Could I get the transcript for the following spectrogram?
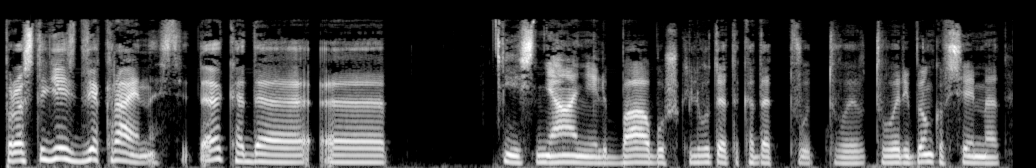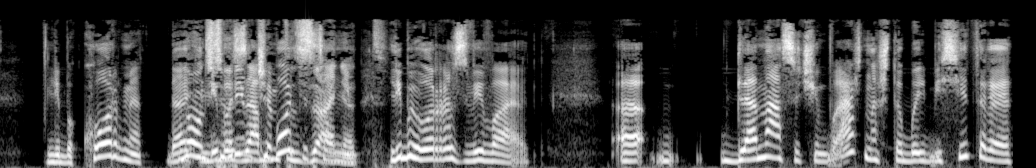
Просто есть две крайности, да, когда э, есть няня или бабушка, или вот это, когда твой, твой, твой ребенка все время либо кормят, да, либо заботятся о нем, либо его развивают. Э, Для нас очень важно, что бейбиситеры,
